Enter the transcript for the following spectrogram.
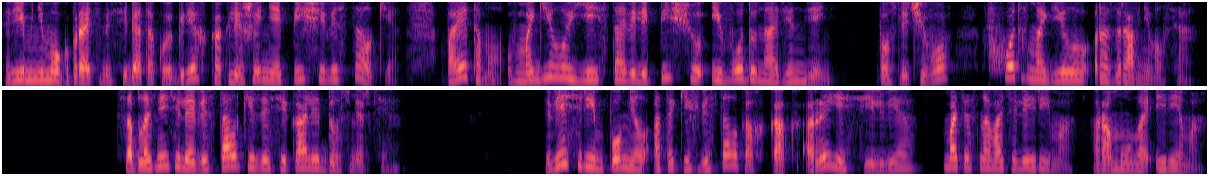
Рим не мог брать на себя такой грех, как лишение пищи весталки, поэтому в могилу ей ставили пищу и воду на один день, после чего вход в могилу разравнивался. Соблазнителя весталки засекали до смерти. Весь Рим помнил о таких весталках, как Рея Сильвия, мать основателей Рима, Рамула и Рема.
